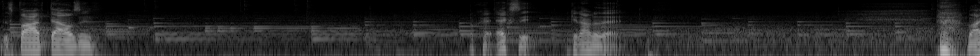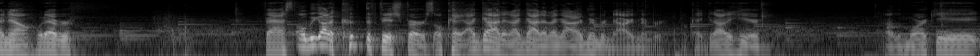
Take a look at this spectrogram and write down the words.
This 5,000. Okay, exit. Get out of that. Bye now. Whatever. Fast. Oh, we gotta cook the fish first. Okay, I got it. I got it. I got it. I remember now. I remember. Okay, get out of here. Out of the market.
